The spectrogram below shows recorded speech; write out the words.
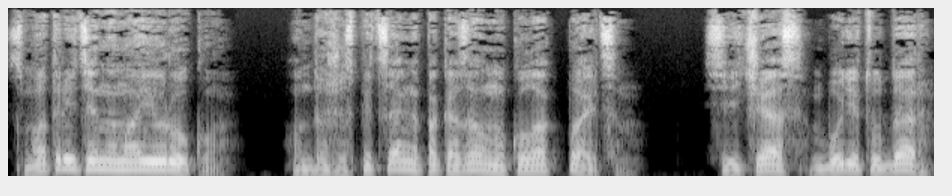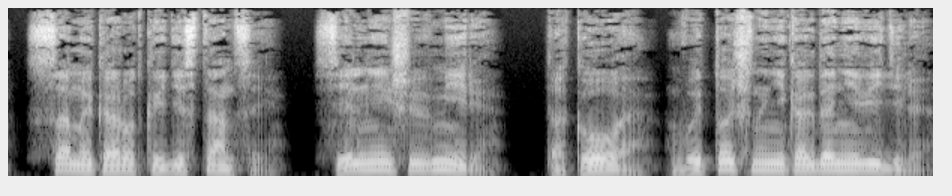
«Смотрите на мою руку». Он даже специально показал на кулак пальцем. «Сейчас будет удар с самой короткой дистанции, сильнейший в мире. Такого вы точно никогда не видели».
